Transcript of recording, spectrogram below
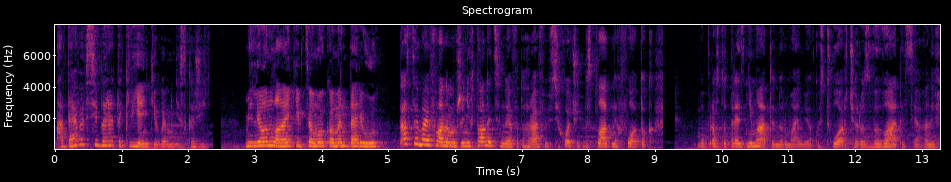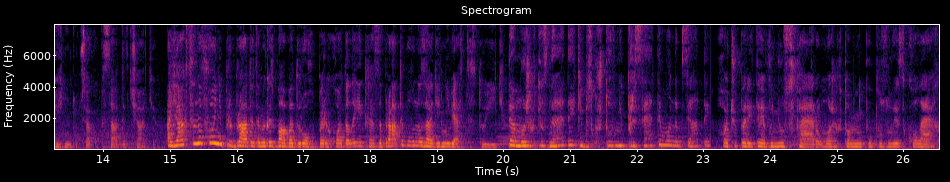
А де ви всі берете клієнтів, ви мені скажіть? Мільйон лайків цьому коментарю. Та з цим айфоном вже ніхто не цінує фотографію, всі хочуть безплатних фоток. Бо просто треба знімати нормально, якось творчо розвиватися, а не фігню тут всяку писати в чаті. А як це на фоні прибрати? Там якась баба дорогу переходила, її треба забрати, бо вона ззаді невести стоїть. Та може хто знає, де які безкоштовні пресети можна взяти? Хочу перейти в ню сферу. Може хто мені попозує з колег,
